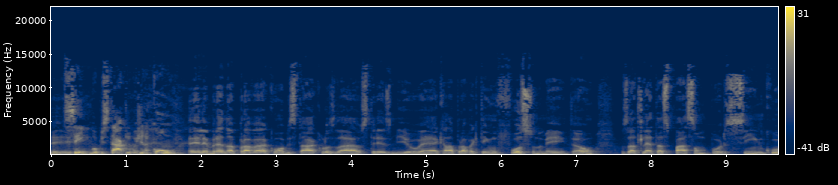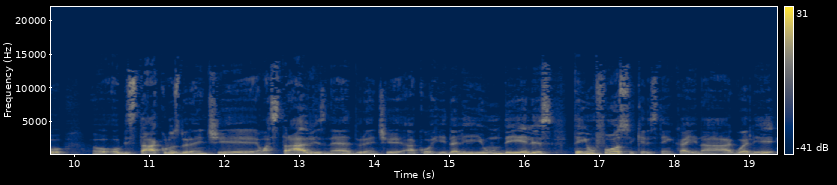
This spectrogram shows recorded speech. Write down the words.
é, sem obstáculo, imagina com. É, lembrando, a prova com obstáculos lá, os 3 mil, é aquela prova que tem um fosso no meio. Então, os atletas passam por cinco obstáculos durante umas traves, né, durante a corrida ali, e um deles tem um fosso, que eles têm que cair na água ali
